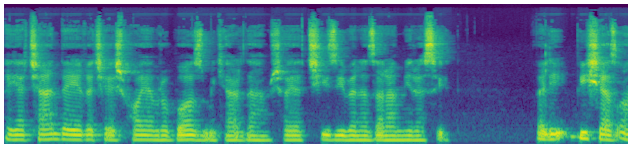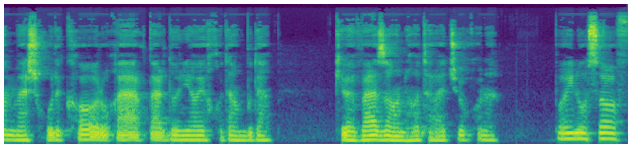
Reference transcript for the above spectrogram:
اگر چند دقیقه چشمهایم را باز می کردم شاید چیزی به نظرم می رسید. ولی بیش از آن مشغول کار و غرق در دنیای خودم بودم که به وضع آنها توجه کنم. با این اصاف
